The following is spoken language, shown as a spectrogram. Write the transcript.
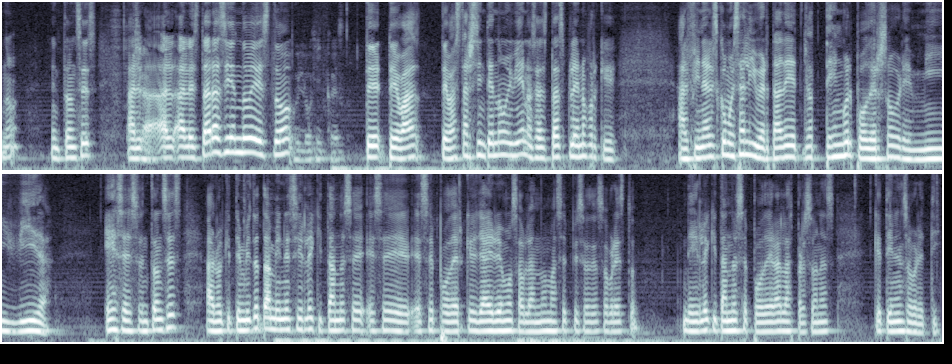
¿no? Entonces, al, al, estar haciendo esto, Te, te, va, te va a estar sintiendo muy bien, o sea, estás pleno porque al final es como esa libertad de yo tengo el poder sobre mi vida es eso. Entonces, a lo que te invito también es irle quitando ese, ese, ese poder, que ya iremos hablando más episodios sobre esto, de irle quitando ese poder a las personas que tienen sobre ti.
